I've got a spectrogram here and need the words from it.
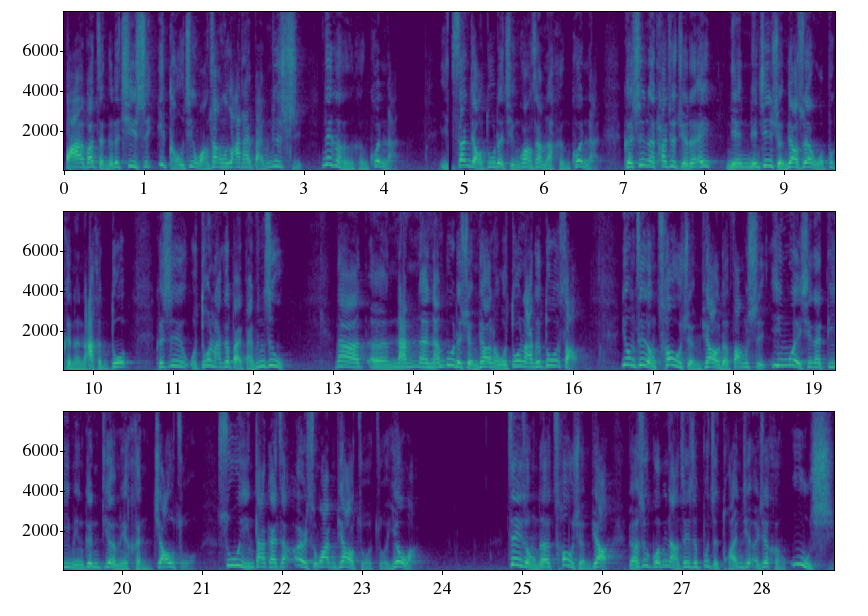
把把整个的气势一口气往上拉抬百分之十，那个很很困难，以三角都的情况上面很困难。可是呢，他就觉得，哎，年年轻选票虽然我不可能拿很多，可是我多拿个百百分之五。那呃南呃南部的选票呢，我多拿个多少？用这种凑选票的方式，因为现在第一名跟第二名很焦灼，输赢大概在二十万票左左右啊。这种的凑选票表示国民党这次不止团结，而且很务实，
